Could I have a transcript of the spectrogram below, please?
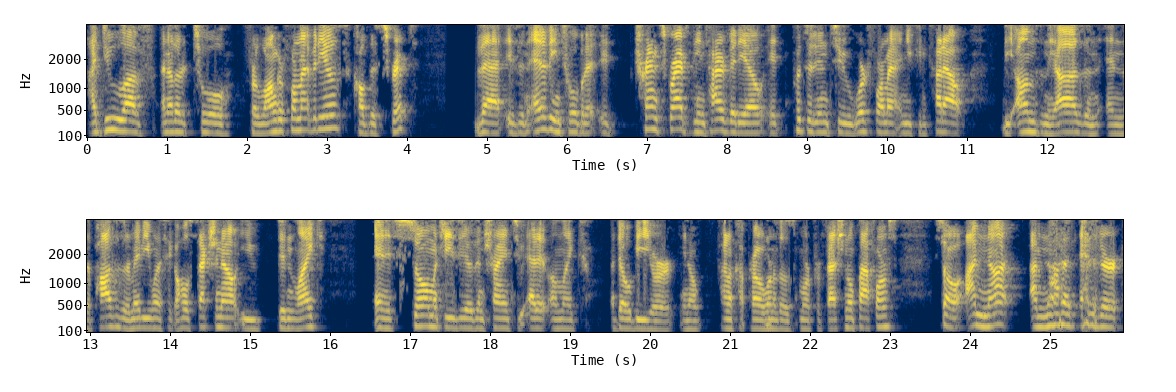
I do love another tool for longer format videos called Descript that is an editing tool, but it, it transcribes the entire video. It puts it into Word format, and you can cut out the ums and the uhs and, and the pauses, or maybe you want to take a whole section out you didn't like. And it's so much easier than trying to edit on like Adobe or, you know, Final Cut Pro, one of those more professional platforms. So I'm not, I'm not an editor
